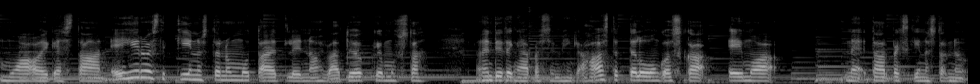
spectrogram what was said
mua oikeastaan ei hirveästi kiinnostanut, mutta ajattelin, että ne on hyvää työkokemusta. No en tietenkään päässyt mihinkään haastatteluun, koska ei mua ne tarpeeksi kiinnostanut,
